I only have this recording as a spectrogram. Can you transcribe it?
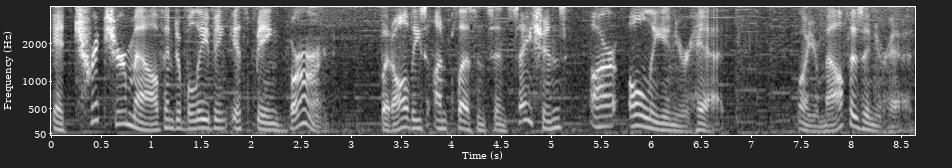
It tricks your mouth into believing it's being burned, but all these unpleasant sensations are only in your head. Well, your mouth is in your head.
